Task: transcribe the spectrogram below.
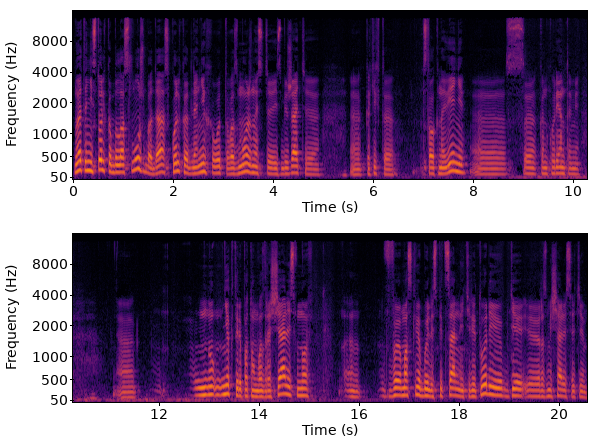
Но это не столько была служба, да, сколько для них вот возможность избежать э, э, каких-то столкновений э, с конкурентами. Э, ну, некоторые потом возвращались вновь. Э, в Москве были специальные территории, где э, размещались эти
